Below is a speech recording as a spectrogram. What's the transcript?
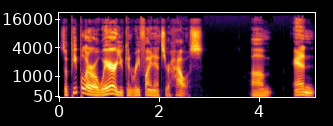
So people are aware you can refinance your house. Um, and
